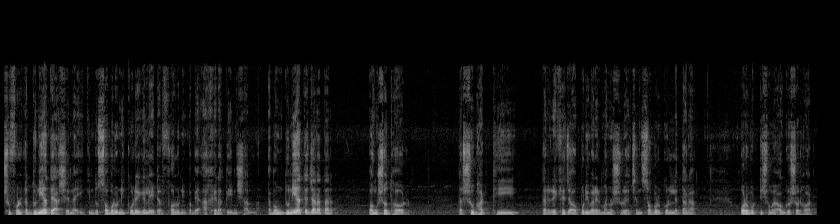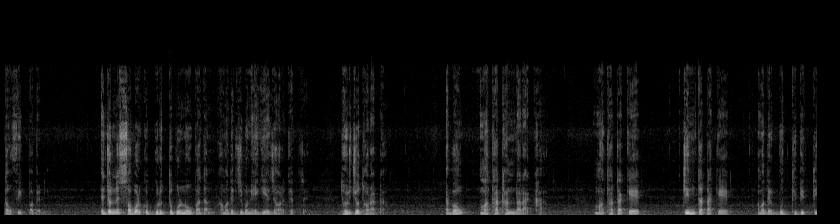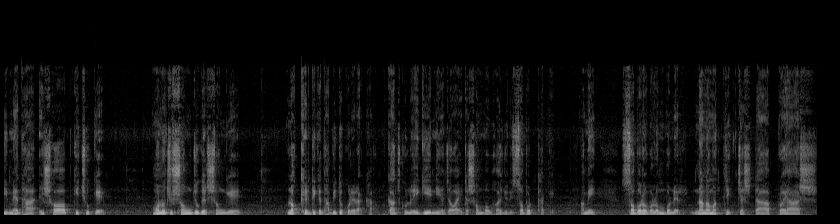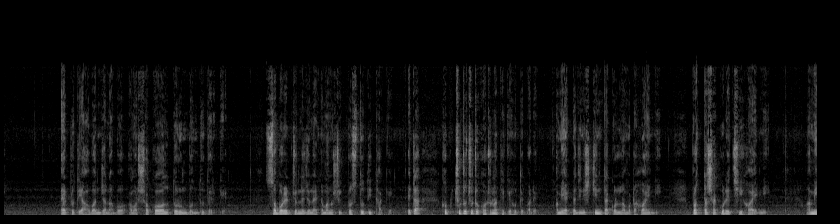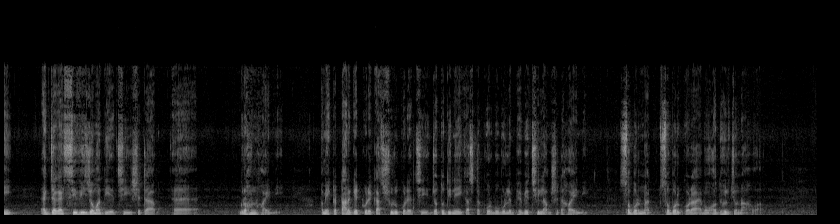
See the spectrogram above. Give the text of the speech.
সুফলটা দুনিয়াতে আসে নাই, কিন্তু সবর উনি করে গেলে এটার ফল উনি পাবে আখেরাতে ইনশাল্লাহ এবং দুনিয়াতে যারা তার বংশধর, তার শুভার্থী, তার রেখে যাওয়া পরিবারের মানুষ রয়েছেন, সবর করলে তারা পরবর্তী সময় অগ্রসর হওয়ার তৌফিক পাবেন। এজন্যে সবর খুব গুরুত্বপূর্ণ উপাদান আমাদের জীবনে এগিয়ে যাওয়ার ক্ষেত্রে, ধৈর্য ধরাটা এবং মাথা ঠান্ডা রাখা। মাথাটাকে চিন্তাটাকে, আমাদের বুদ্ধিবৃত্তি, মেধা এই সব কিছুকে মনোযোগ সংযোগের সঙ্গে লক্ষ্যের দিকে ধাবিত করে রাখা, কাজগুলো এগিয়ে নিয়ে যাওয়া, এটা সম্ভব হয় যদি সবর থাকে। আমি সবর অবলম্বনের নানামাত্রিক চেষ্টা, প্রয়াস এর প্রতি আহ্বান জানাব আমার সকল তরুণ বন্ধুদেরকে। সবরের জন্য যেন একটা মানসিক প্রস্তুতি থাকে, এটা খুব ছোট ছোট ঘটনা থেকে হতে পারে। আমি একটা জিনিস চিন্তা করলাম, ওটা হয়নি। প্রত্যাশা করেছি হয়নি। আমি এক জায়গায় সিভি জমা দিয়েছি, সেটা গ্রহণ হয়নি। আমি একটা টার্গেট করে কাজ শুরু করেছি, যতদিনে এই কাজটা করব বলে ভেবেছিলাম, সেটা হয়নি। সবর না, সবর করা এবং অধৈর্য না হওয়া।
